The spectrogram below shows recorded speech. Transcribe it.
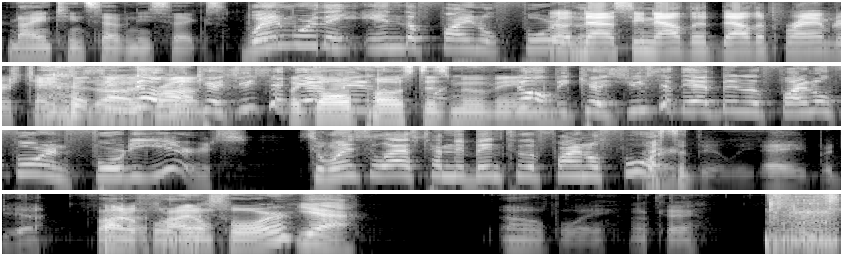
1976. When were they in the final four? No, now, see, now the, now the parameters changed. He was No, No, wrong. because you said The they haven't been in goalpost is moving. No, because you said they haven't been in the Final Four in 40 years. So when's the last time they've been to the Final Four? I said the Elite Eight, but yeah. Final Final Four. Four. Final. Four? yeah, Oh boy. Okay.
